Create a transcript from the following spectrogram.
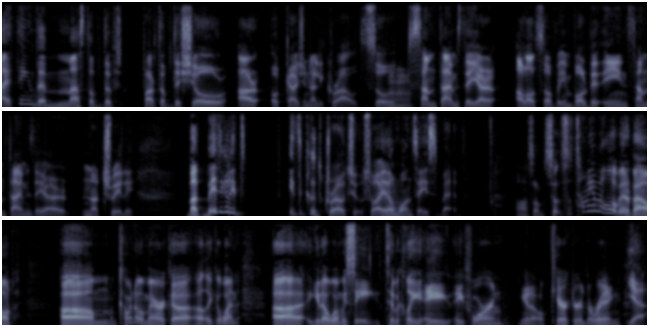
I think the most of the part of the show are occasionally crowds. So sometimes they are a lot of involved in, sometimes they are not really. But basically, it's, it's a good crowd too. So I don't want to say it's bad. Awesome. So, so tell me a little bit about um, coming to America. Uh, like when, uh, you know, when we see typically a, a foreign, you know, character in the ring. Yeah.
